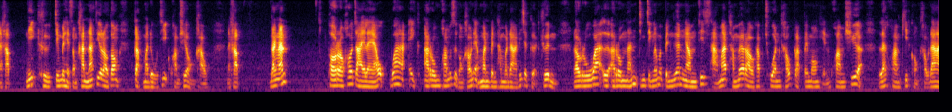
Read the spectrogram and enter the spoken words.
นะครับนี่คือจึงเป็นเหตุสำคัญนะที่เราต้องกลับมาดูที่ความเชื่อของเขานะครับ ดังนั้นพอเราเข้าใจแล้วว่าไออารมณ์ความรู้สึกของเขาเนี่ยมันเป็นธรรมดาที่จะเกิดขึ้น เรารู้ว่าเอออารมณ์นั้นจริง ๆ แล้วมันเป็นเงื่อนงำที่สามารถทำให้เราครับชวนเขากลับไปมองเห็นความเชื่อและความคิดของเขาได้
